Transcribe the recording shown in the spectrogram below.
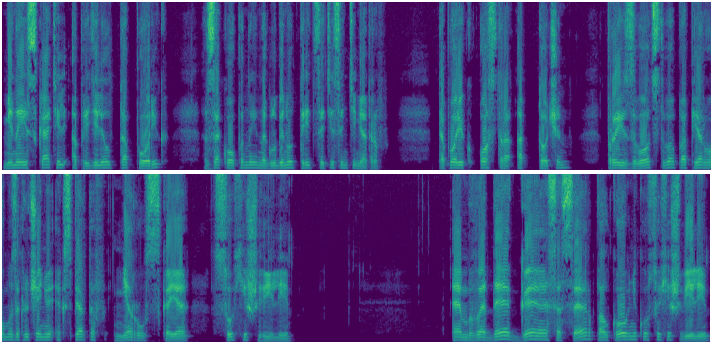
миноискатель определил топорик, закопанный на глубину 30 сантиметров. Топорик остро отточен, производство, по первому заключению экспертов, не русское, Сухишвили. МВД ГССР полковнику Сухишвили.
